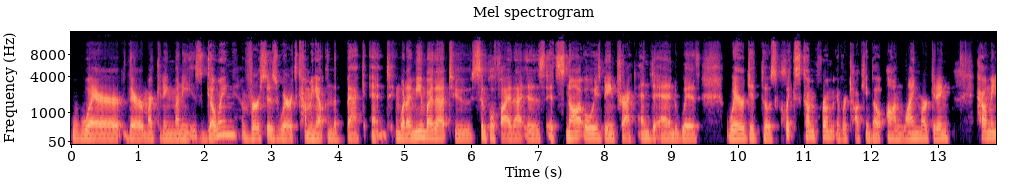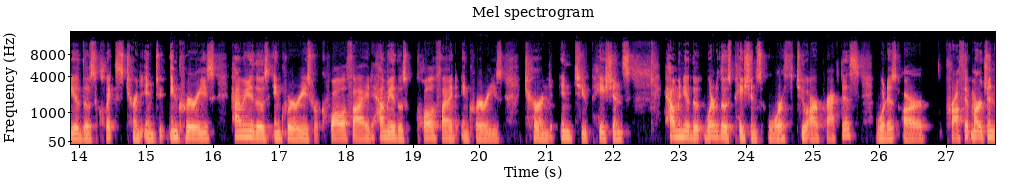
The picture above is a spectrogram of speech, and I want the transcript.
where their marketing money is going versus where it's coming out in the back end. And what I mean by that, to simplify that, is it's not always being tracked end to end with where did those clicks come from. If we're talking about online marketing, how many of those clicks turned into inquiries? How many of those inquiries were qualified? How many of those qualified inquiries turned into patients? How many of the what are those patients worth to our practice? What is our profit margin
